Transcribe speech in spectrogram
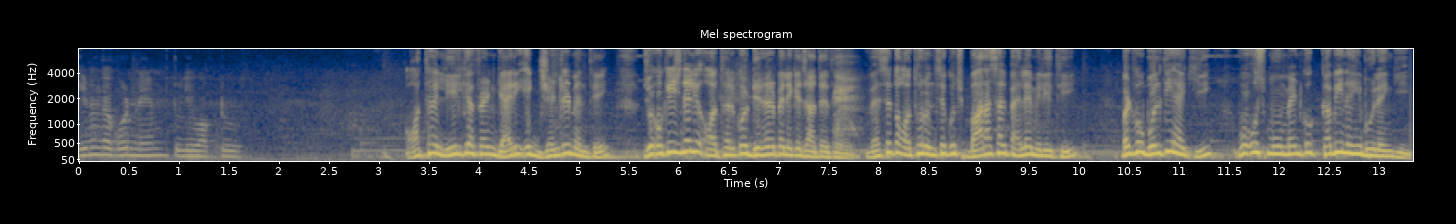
giving a good name to live up to. Author Leil के फ्रेंड गैरी एक जेंटलमैन थे, जो ओकेजनली ऑथर को डिनर पे लेके जाते थे। वैसे तो ऑथर उनसे कुछ 12 साल पहले मिली थी बट वो बोलती है कि वो उस मूवमेंट को कभी नहीं भूलेंगी,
